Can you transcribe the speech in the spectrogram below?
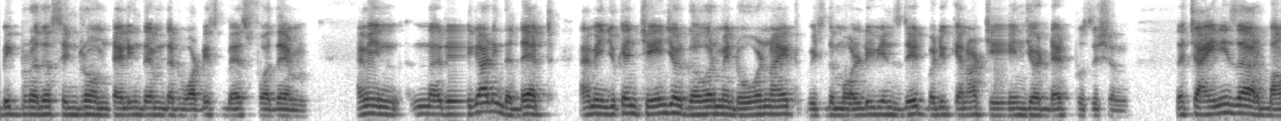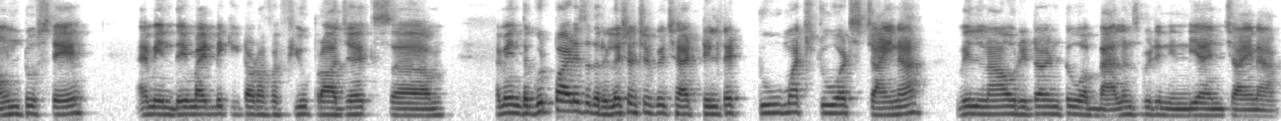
big brother syndrome telling them that what is best for them. I mean regarding the debt i mean you can change your government overnight which the maldivians did but you cannot change your debt position. The chinese are bound to stay i mean they might be kicked out of a few projects um, I mean, the good part is that the relationship which had tilted too much towards China will now return to a balance between India and China.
